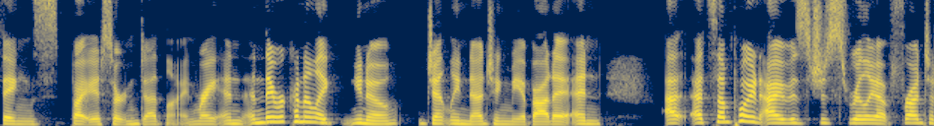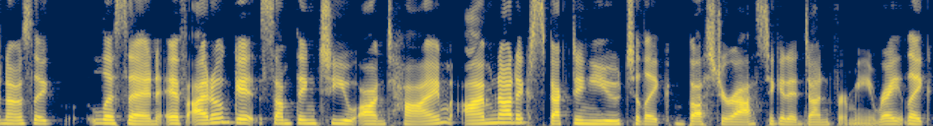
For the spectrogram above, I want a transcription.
things by a certain deadline right? And and they were kind of like you know gently nudging me about it. And at, at some point I was just really upfront and I was like, listen, if I don't get something to you on time, I'm not expecting you to like bust your ass to get it done for me, right? Like,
